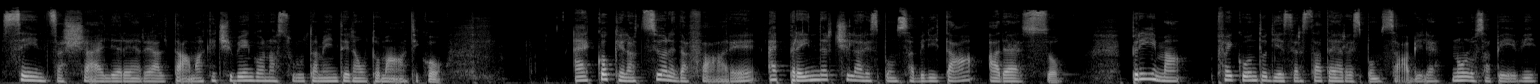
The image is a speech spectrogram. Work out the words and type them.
senza scegliere in realtà, ma che ci vengono assolutamente in automatico. Ecco che l'azione da fare è prenderci la responsabilità adesso. Prima fai conto di essere stata irresponsabile, non lo sapevi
